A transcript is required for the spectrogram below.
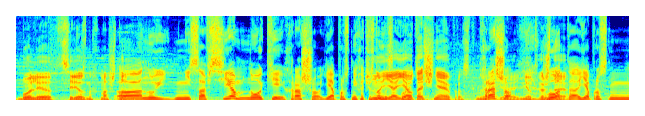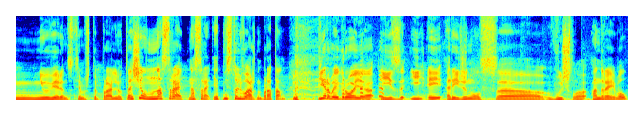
более серьезных масштабов. А, ну, не совсем, но окей, хорошо. Я просто не хочу Ну, я, я уточняю просто. Нет, Хорошо. я не утверждаю. Вот, а, я просто не уверен с тем, что ты правильно уточнил. Ну, насрать, насрать. Это не столь важно, братан. Первой игрой э, из EA Originals вышла Unravel.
